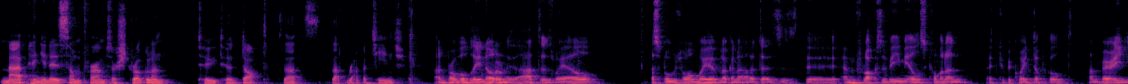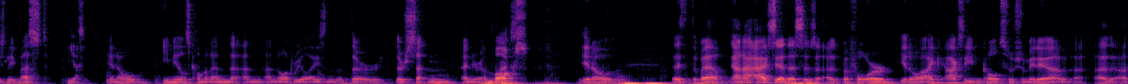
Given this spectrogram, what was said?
my opinion is some firms are struggling to to adopt that that rapid change. And probably not only that as well. I suppose one way of looking at it is is the influx of emails coming in. It could be quite difficult and very easily missed. Yes. You know, emails coming in and, and not realizing that they're they're sitting in your inbox. You know, it's, well, and I, I've said this as uh, before. You know, I actually even called social media a, a,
